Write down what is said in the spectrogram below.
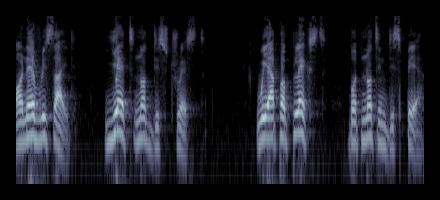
on every side, yet not distressed. We are perplexed, but not in despair.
